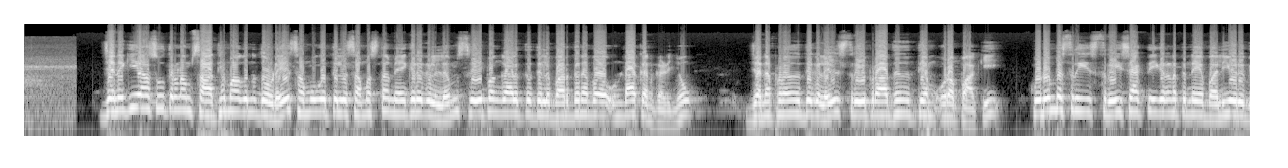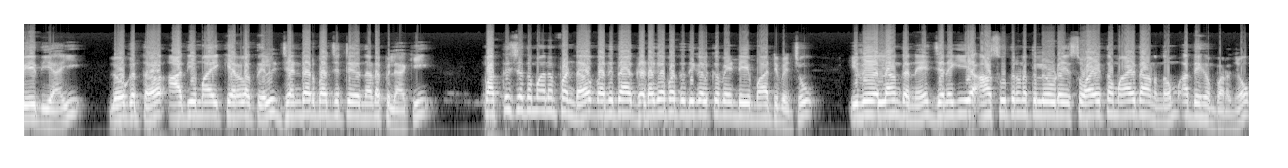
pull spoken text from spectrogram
ജനകീയാസൂത്രണം സാധ്യമാകുന്നതോടെ സമൂഹത്തിൽ സമസ്ത മേഖലകളിലും സ്ത്രീ പങ്കാളിത്തത്തിൽ വർധനവ് ഉണ്ടാക്കാൻ കഴിഞ്ഞു. ജനപ്രതിനിധികളിൽ സ്ത്രീ പ്രാതിനിധ്യം ഉറപ്പാക്കി. കുടുംബശ്രീ സ്ത്രീ ശാക്തീകരണത്തിന്റെ വലിയൊരു വേദിയായി. ലോകത്ത് ആദ്യമായി കേരളത്തിൽ ജെൻഡർ ബജറ്റ് നടപ്പിലാക്കി. പത്ത് ശതമാനം ഫണ്ട് വനിതാ ഘടക പദ്ധതികൾക്ക് വേണ്ടി മാറ്റിവെച്ചു. ഇവയെല്ലാം തന്നെ ജനകീയ ആസൂത്രണത്തിലൂടെ സ്വായത്തമായതാണെന്നും അദ്ദേഹം പറഞ്ഞു.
